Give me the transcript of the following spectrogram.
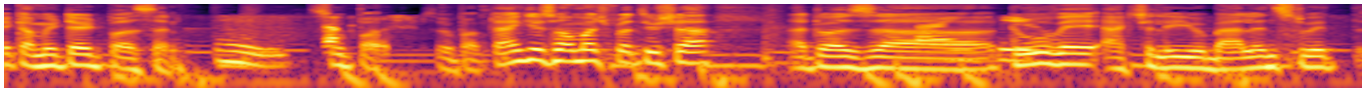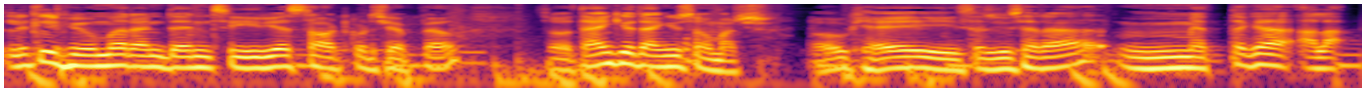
a committed person super super thank you so much Pratyusha that was two way actually you balanced with little humour and then serious thought కూడా చెప్పావు so thank you thank you so much okay so చూసారా? మెత్తగా అలా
